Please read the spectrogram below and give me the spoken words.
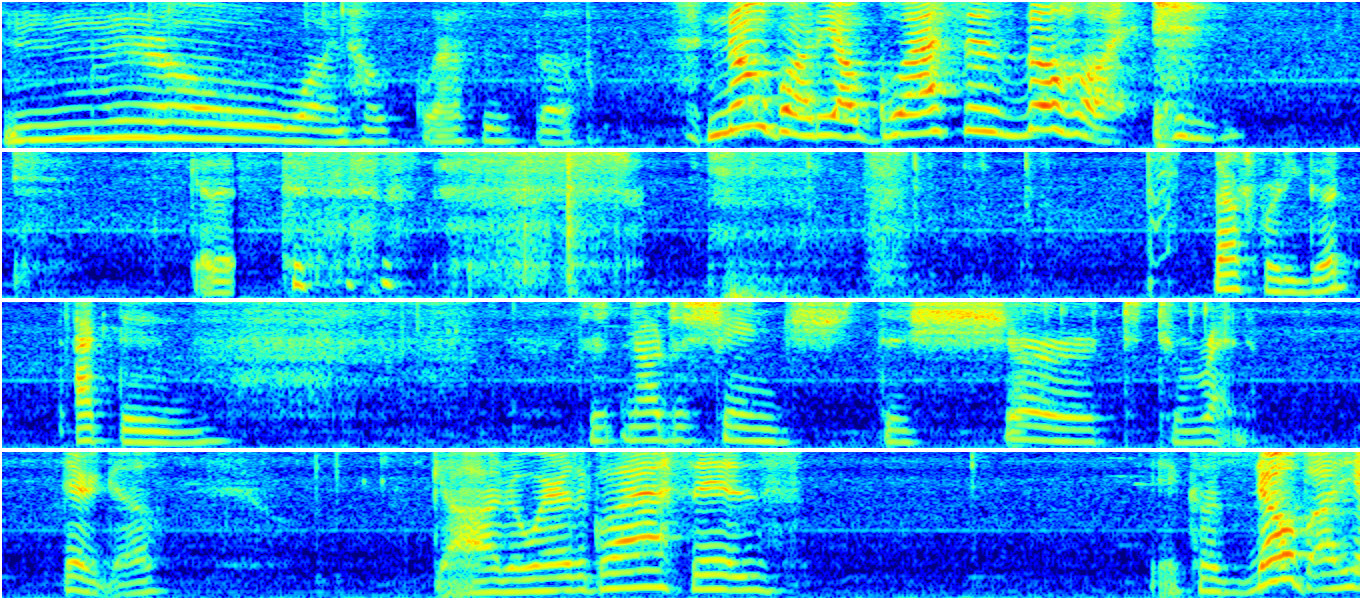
No one outglasses the. Nobody outglasses the hut. Get it? That's pretty good. Active. Just now, just change the shirt to red. There you go. Gotta wear the glasses. Because nobody,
